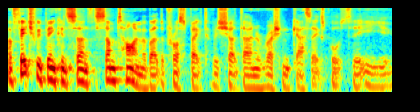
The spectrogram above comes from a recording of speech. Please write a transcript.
At Fitch, we've been concerned for some time about the prospect of a shutdown of Russian gas exports to the EU.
